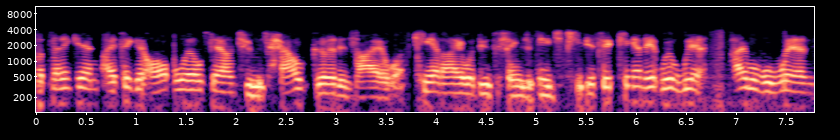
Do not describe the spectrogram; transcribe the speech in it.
but then again, I think it all boils down to is how good is Iowa? Can Iowa do the things it needs to? If it can, it will win. Iowa will win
